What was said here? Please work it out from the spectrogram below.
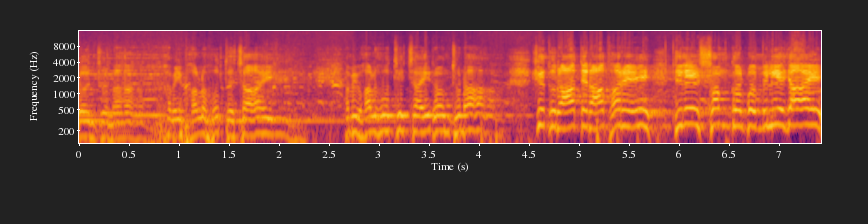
রঞ্জনা আমি ভালো হতে চাই। আমি ভালো হতে চাই রঞ্জনা। কিন্তু রাতের আধারে দিনের সংকল্প মিলিয়ে যায়।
